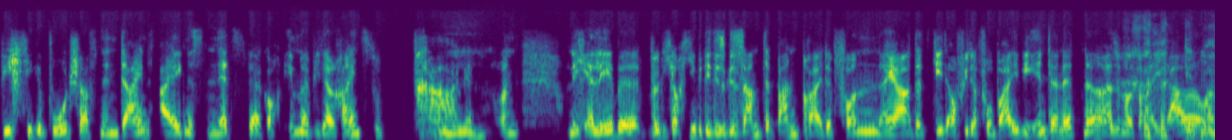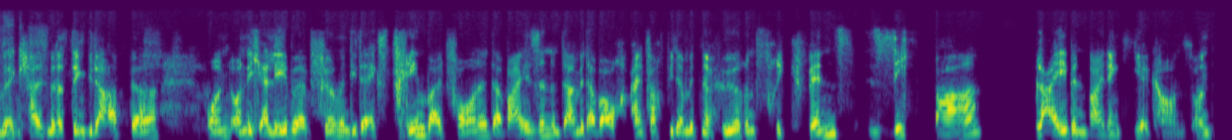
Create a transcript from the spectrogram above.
wichtige Botschaften in dein eigenes Netzwerk auch immer wieder reinzutragen? Mhm. Und, und ich erlebe wirklich auch hier wieder diese gesamte Bandbreite von, naja, das geht auch wieder vorbei wie Internet, ne? also noch drei Jahre und dann schalten wir das Ding wieder ab. Ja? Und, und ich erlebe Firmen, die da extrem weit vorne dabei sind und damit aber auch einfach wieder mit einer höheren Frequenz sichtbar bleiben bei den Key Accounts. Und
